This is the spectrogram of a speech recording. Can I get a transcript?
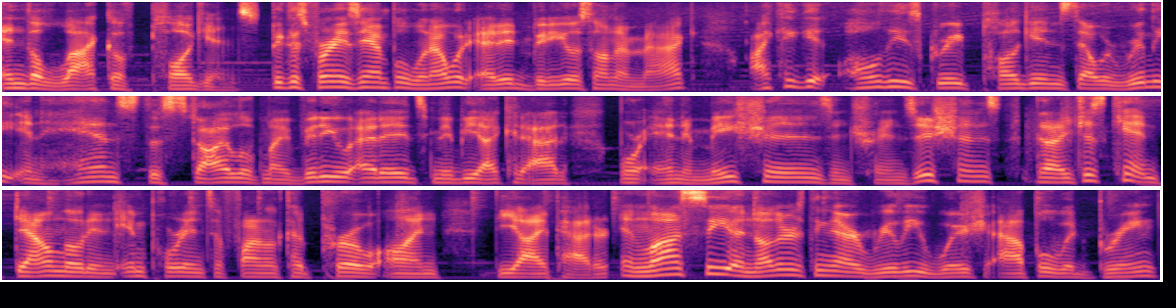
and the lack of plugins. Because for example, when I would edit videos on a Mac, I could get all these great plugins that would really enhance the style of my video edits. Maybe I could add more animations and transitions that I just can't download and import into Final Cut Pro on the iPad. And lastly, another thing that I really wish Apple would bring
